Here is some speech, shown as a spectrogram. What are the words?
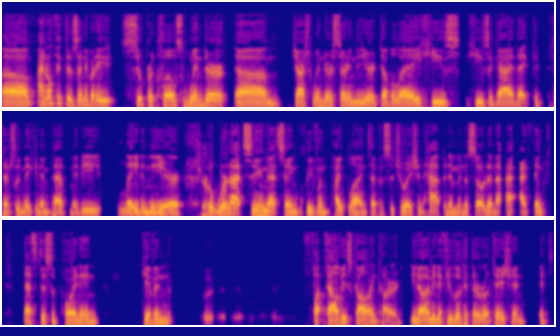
um, I don't think there's anybody super close. Winder, um, Josh Winder, starting the year at Double A. He's he's a guy that could potentially make an impact maybe late in the year. Sure. But we're not seeing that same Cleveland pipeline type of situation happen in Minnesota, and I, I think that's disappointing, given uh, Falvey's calling card. You know, I mean, if you look at their rotation, it's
